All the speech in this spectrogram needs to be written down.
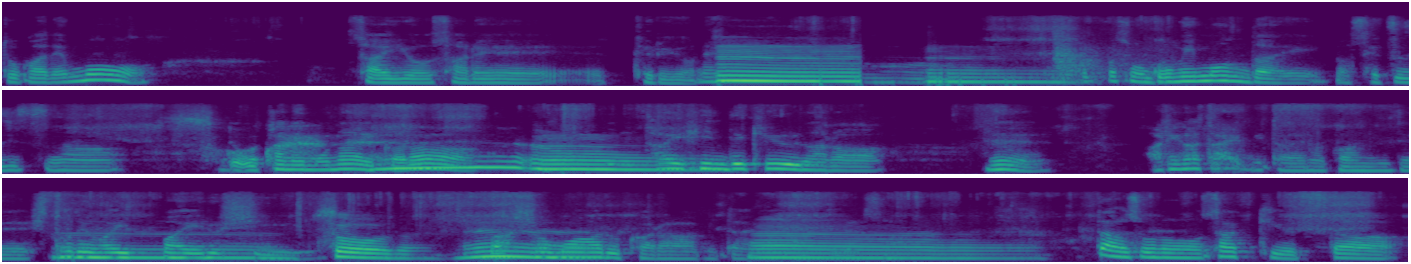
とかでも採用されてるよね。うん。うんやっぱそのゴミ問題が切実な、でお金もないから、うん。退品できるなら、ね、ありがたいみたいな感じで、人手はいっぱいいるしうん、そうだよね。場所もあるから、みたいな感じでさ。うんただそのさっき言った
